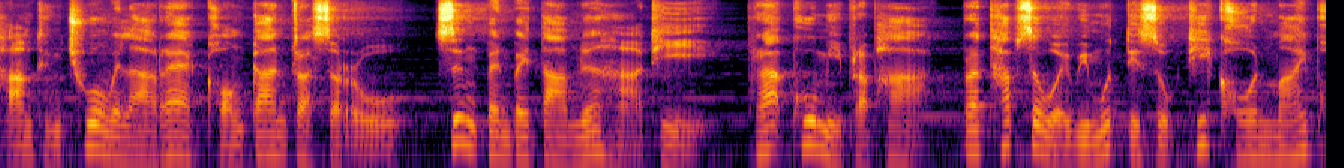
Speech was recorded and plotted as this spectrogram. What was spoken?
ถามถึงช่วงเวลาแรกของการตรัสรู้ ซึ่งเป็นไปตามเนื้อหาที่ พระผู้มีพระภาคประทับเสวยวิมุตติสุขที่โคนไม้โพ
